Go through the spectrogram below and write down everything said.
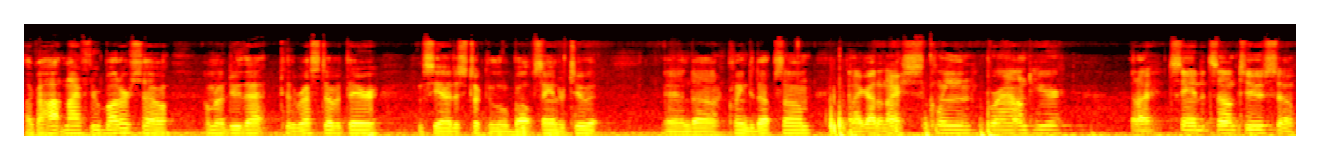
like a hot knife through butter. So I'm gonna do that to the rest of it there. Can see I just took the little belt sander to it and uh, cleaned it up some. And I got a nice clean ground here that I sanded some too. So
